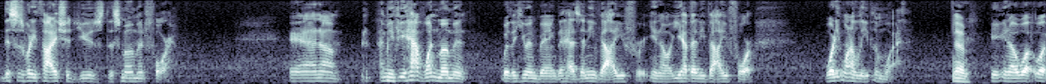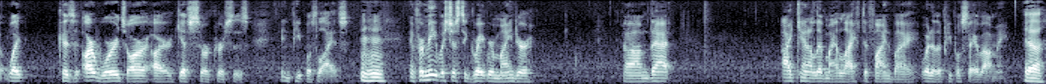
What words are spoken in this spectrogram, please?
this is what he thought he should use this moment for. And um, I mean, if you have one moment with a human being that has any value for, you know, you have any value for, what do you want to leave them with? Yeah. You, you know, what, what, what, because our words are, our gifts or curses in people's lives. Mm-hmm. And for me, it was just a great reminder um, that I cannot live my life defined by what other people say about me. Yeah.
